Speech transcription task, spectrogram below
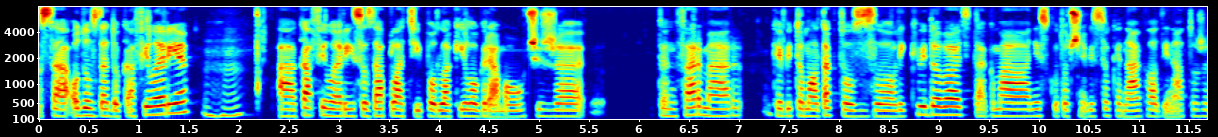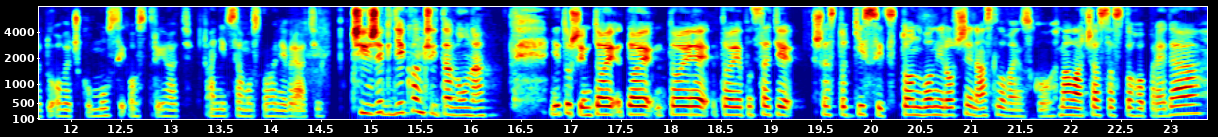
sa odovzdať do kafilérie uh-huh. a kafilérii sa zaplatí podľa kilogramov. Čiže ten farmár keby to mal takto zlikvidovať, tak má neskutočne vysoké náklady na to, že tú ovečku musí ostrihať a nič sa mu z toho nevráti. Čiže kde končí tá vlna? Netuším, to je, to je, to je, to je v podstate 600 tisíc tón vlny ročne na Slovensku. Malá časť sa z toho predá.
